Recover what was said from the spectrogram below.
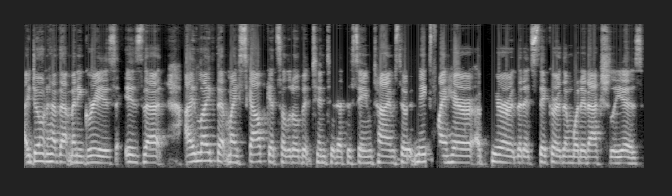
I don't have that many grays, is that I like that my scalp gets a little bit tinted at the same time. So, it makes my hair appear that it's thicker than what it actually is.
